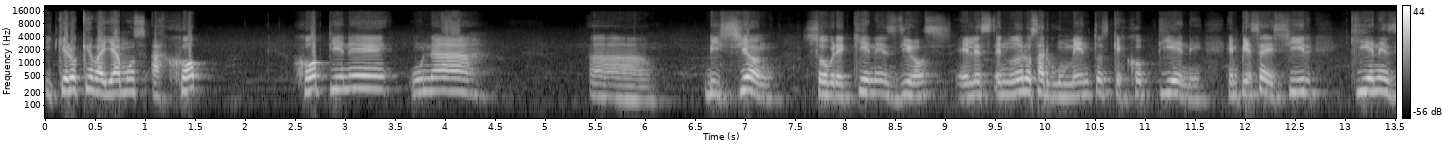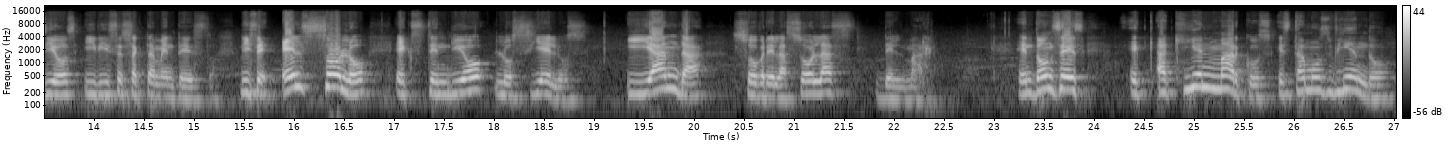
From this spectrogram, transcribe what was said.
Y quiero que vayamos a Job. Job tiene una visión sobre quién es Dios. Él es en uno de los argumentos que Job tiene, empieza a decir quién es Dios y dice exactamente esto. Dice, Él solo extendió los cielos y anda sobre las olas del mar. Entonces, eh, aquí en Marcos estamos viendo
